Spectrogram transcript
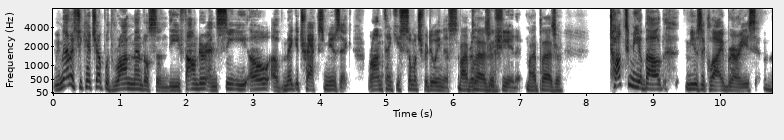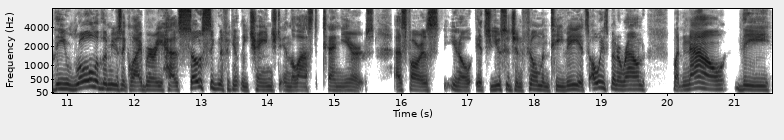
We managed to catch up with Ron Mendelsohn, the founder and CEO of Megatrax Music. Ron, thank you so much for doing this. My I really pleasure. Appreciate it. My pleasure. Talk to me about music libraries. The role of the music library has so significantly changed in the last 10 years as far as, you know, its usage in film and TV. It's always been around, but now the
